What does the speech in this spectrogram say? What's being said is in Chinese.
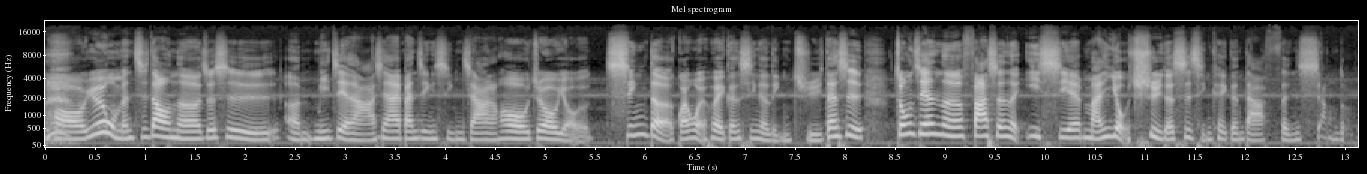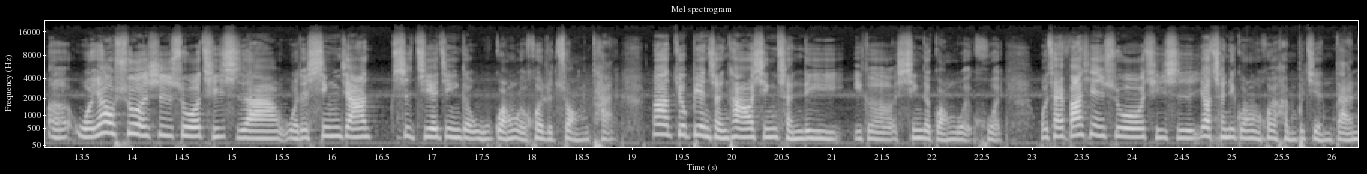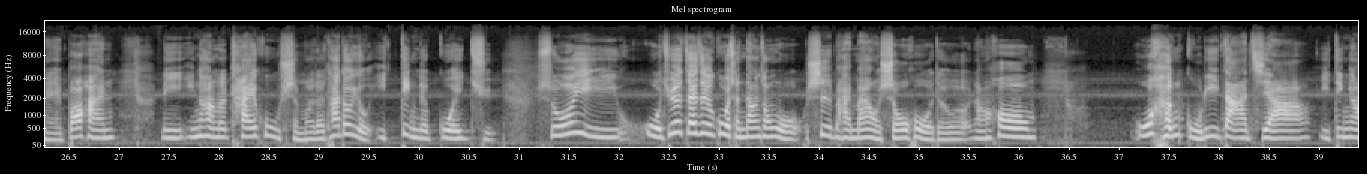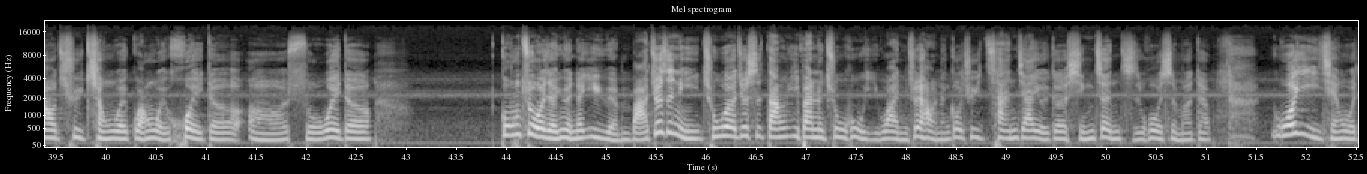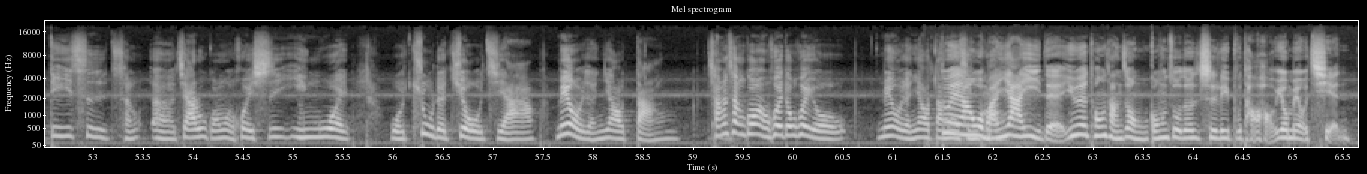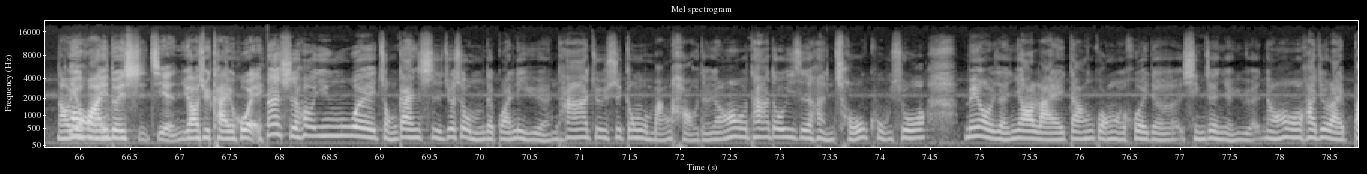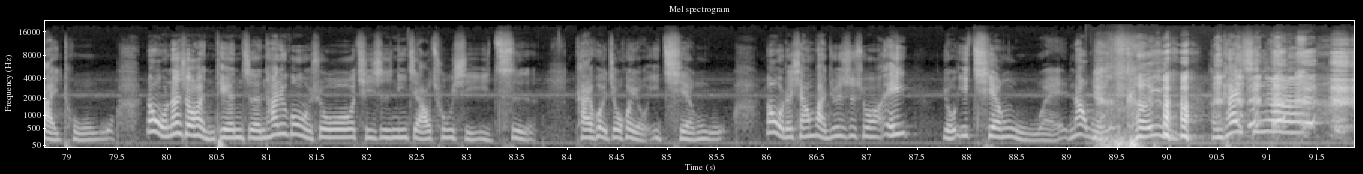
哦，因为我们知道呢，就是呃，米姐啊，现在搬进新家，然后就有新的管委会跟新的邻居，但是中间呢，发生了一些蛮有趣的事情，可以跟大家分享的。呃，我要说的是说，其实啊，我的新家是接近一个无管委会的状态，那就变成他要新成立一个新的管委会，我才发现说，其实要成立管委会很不简单呢，包含。你银行的开户什么的，它都有一定的规矩，所以我觉得在这个过程当中，我是还蛮有收获的。然后我很鼓励大家一定要去成为管委会的呃所谓的工作人员的一员吧。就是你除了就是当一般的住户以外，你最好能够去参加有一个行政职或什么的。我以前我第一次成呃加入管委会，是因为。我住的旧家没有人要当，常常管委会都会有没有人要当。对啊，我蛮讶异的，因为通常这种工作都是吃力不讨好，又没有钱，然后又花一堆时间，哦、又要去开会。那时候因为总干事就是我们的管理员，他就是跟我蛮好的，然后他都一直很愁苦，说没有人要来当管委会的行政人员，然后他就来拜托我。那我那时候很天真，他就跟我说，其实你只要出席一次开会，就会有一千五。那我的想法就是说，哎、欸，有一千五，哎，那我可以很开心啊！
